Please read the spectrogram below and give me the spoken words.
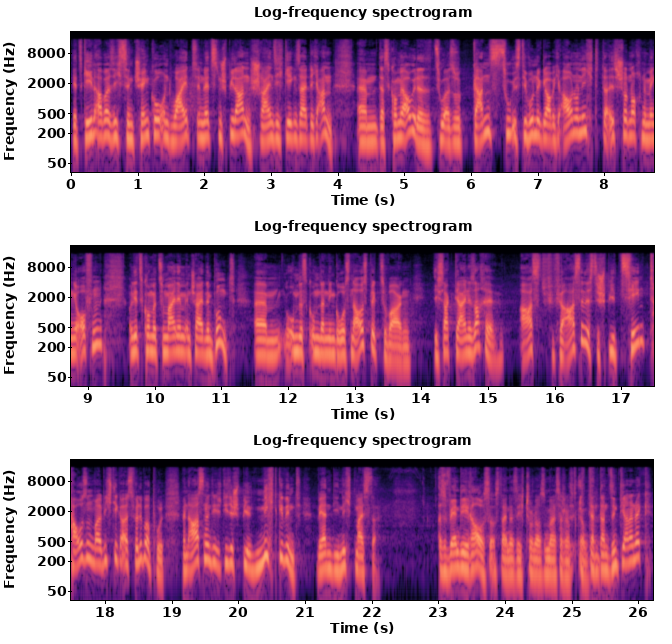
Jetzt gehen aber sich Sinchenko und White im letzten Spiel an, schreien sich gegenseitig an. Ähm, das kommen wir auch wieder dazu. Also ganz zu ist die Wunde, glaube ich, auch noch nicht. Da ist schon noch eine Menge offen. Und jetzt kommen wir zu meinem entscheidenden Punkt, ähm, um, das, um dann den großen Ausblick zu wagen. Ich sage dir eine Sache. Für Arsenal ist das Spiel 10.000 Mal wichtiger als für Liverpool. Wenn Arsenal dieses Spiel nicht gewinnt, werden die nicht Meister. Also wären die raus aus deiner Sicht schon aus dem Meisterschaftskampf? Dann, dann sind die anderen weg.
